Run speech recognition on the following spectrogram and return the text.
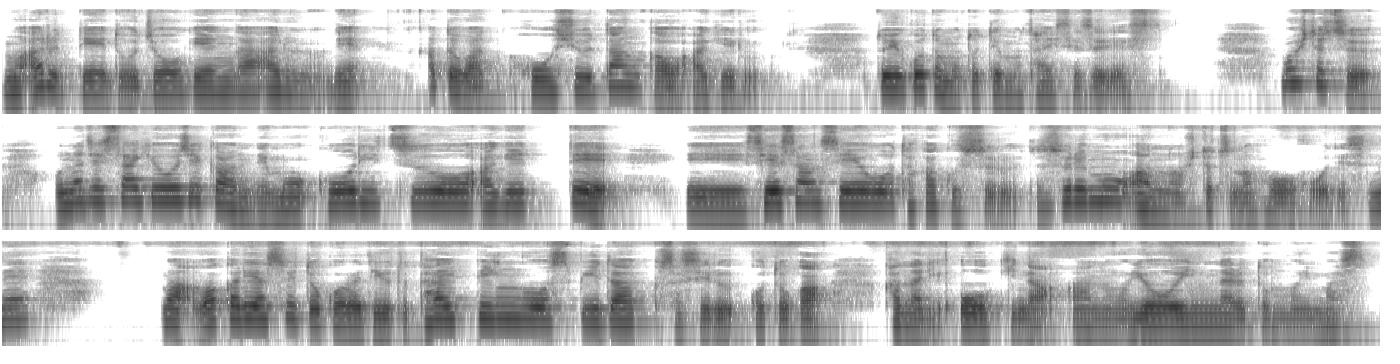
まあ、ある程度上限があるので、あとは報酬単価を上げるということもとても大切です。もう一つ、同じ作業時間でも効率を上げて、えー、生産性を高くする。それも、あの、一つの方法ですね。まあ、わかりやすいところで言うと、タイピングをスピードアップさせることがかなり大きな、あの、要因になると思います。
